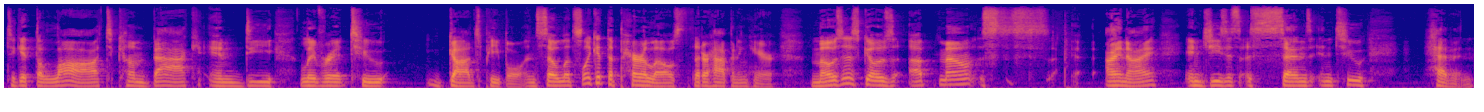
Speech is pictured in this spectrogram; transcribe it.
to get the law to come back and deliver it to God's people. And so let's look at the parallels that are happening here. Moses goes up Mount Sinai and Jesus ascends into heaven.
